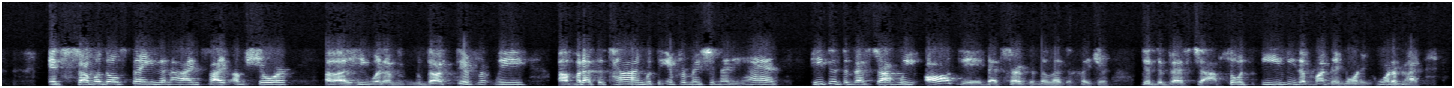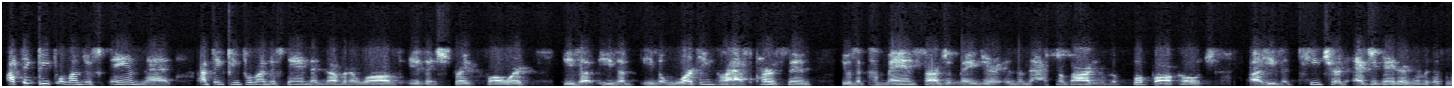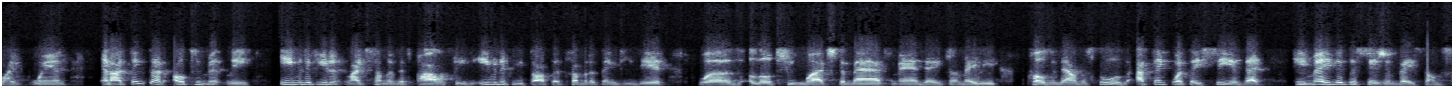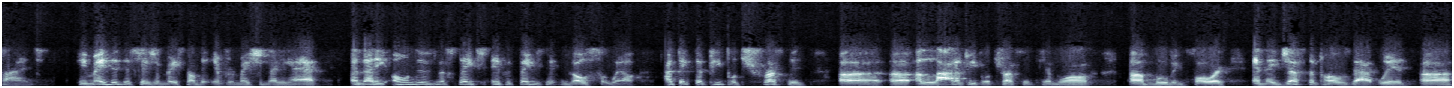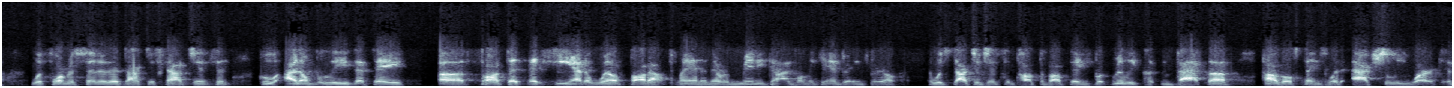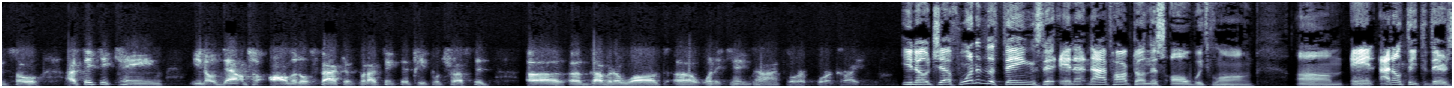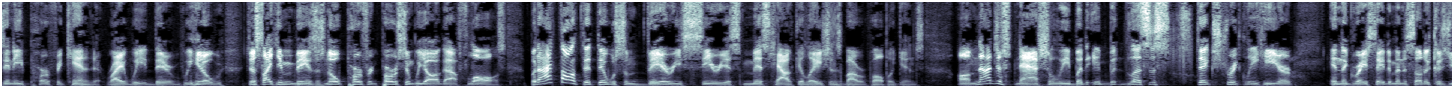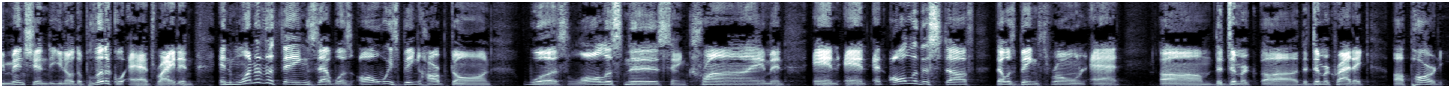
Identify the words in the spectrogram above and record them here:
And some of those things in hindsight, I'm sure uh, he would have done differently. Uh, but at the time, with the information that he had, he did the best job. We all did that served in the legislature, did the best job. So it's easy to Monday morning quarterback. I think people understand that. I think people understand that Governor Walz is a straightforward. He's a he's a he's a working class person. He was a command sergeant major in the National Guard. He was a football coach. Uh, he's a teacher and educator, him and his wife Gwen. And I think that ultimately, even if you didn't like some of his policies, even if you thought that some of the things he did was a little too much, the mask mandates or maybe closing down the schools, I think what they see is that he made the decision based on science. He made the decision based on the information that he had, and that he owned his mistakes if things didn't go so well. I think that people trusted uh, uh, a lot of people trusted Tim Walz uh, moving forward. And they just opposed that with uh, with former Senator Dr. Scott Jensen, who I don't believe that they uh, thought that, that he had a well thought out plan. And there were many times on the campaign trail in which Dr. Jensen talked about things, but really couldn't back up how those things would actually work. And so I think it came, you know, down to all of those factors, but I think that people trusted uh, uh, Governor Walz uh, when it came time for, a crisis. You know, Jeff, one of the things that, and I've harped on this all week long, um, and I don't think that there's any perfect candidate, right? We there, we, you know, just like human beings, there's no perfect person. We all got flaws. But I thought that there was some very serious miscalculations by Republicans, um, not just nationally, but it, but let's just stick strictly here in the great state of Minnesota because you mentioned, you know, the political ads, right? And and one of the things that was always being harped on was lawlessness and crime and and and and all of this stuff that was being thrown at um, the Demo- uh, the Democratic uh, Party.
